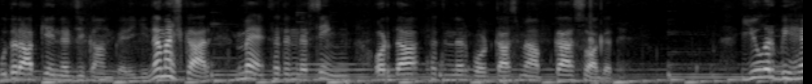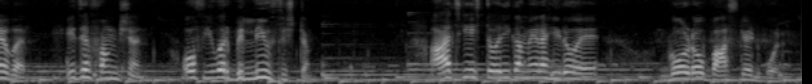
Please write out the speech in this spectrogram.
उधर आपकी एनर्जी काम करेगी। नमस्कार, मैं सतेंद्र सिंह और द सत्येंद्र पॉडकास्ट में आपका स्वागत है। Your behaviour is a function of your believe system आज की स्टोरी का मेरा हीरो है गॉड ऑफ़ बास्केटबॉल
